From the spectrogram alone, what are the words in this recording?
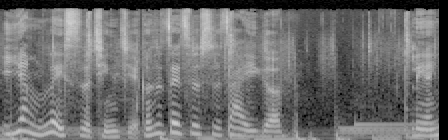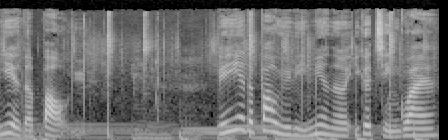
一样类似的情节，可是这次是在一个连夜的暴雨，连夜的暴雨里面呢，一个警官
